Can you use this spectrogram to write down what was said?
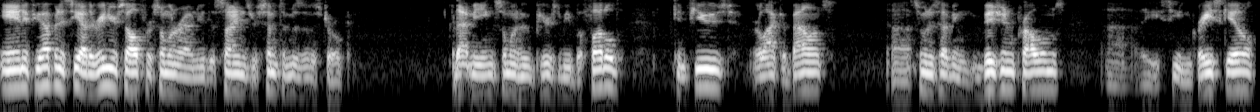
And if you happen to see either in yourself or someone around you the signs or symptoms of a stroke, that being someone who appears to be befuddled, confused, or lack of balance, uh, someone who's having vision problems, uh, they see in grayscale,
